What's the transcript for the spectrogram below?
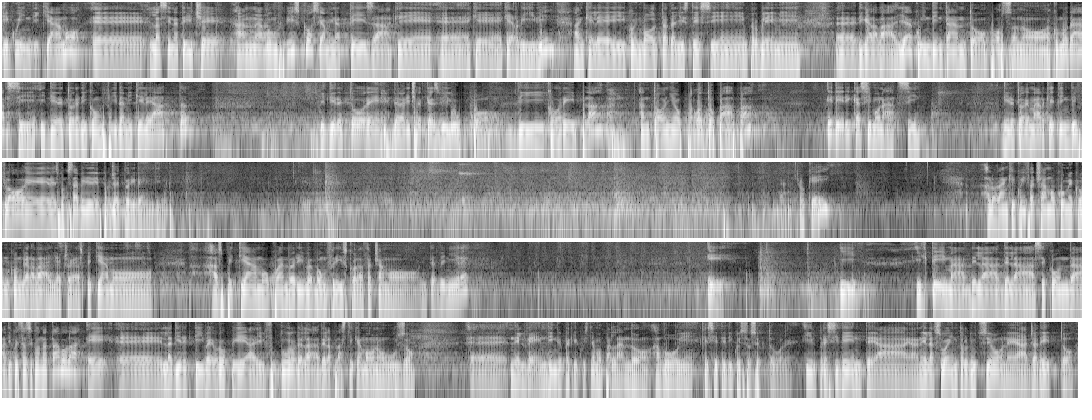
e quindi chiamo eh, la senatrice Anna Bonfrisco, siamo in attesa che, eh, che, che, arrivi, anche lei coinvolta dagli stessi problemi eh, di Garavaglia, quindi intanto possono accomodarsi. Il direttore di Confida Michele Att, il direttore della ricerca e sviluppo di Corepla, Antonio Protopapa, ed Erika Simonazzi, direttore marketing di Flow e responsabile del progetto Rivending. Ok? Allora anche qui facciamo come con, con Garavaglia, cioè aspettiamo, sì, sì, aspettiamo. aspettiamo quando arriva Bonfrisco la facciamo intervenire. E i, il tema della, della seconda, di questa seconda tavola è eh, la direttiva europea e il futuro della, della plastica monouso eh, nel vending, perché qui stiamo parlando a voi che siete di questo settore. Il Presidente ha, nella sua introduzione ha già detto,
